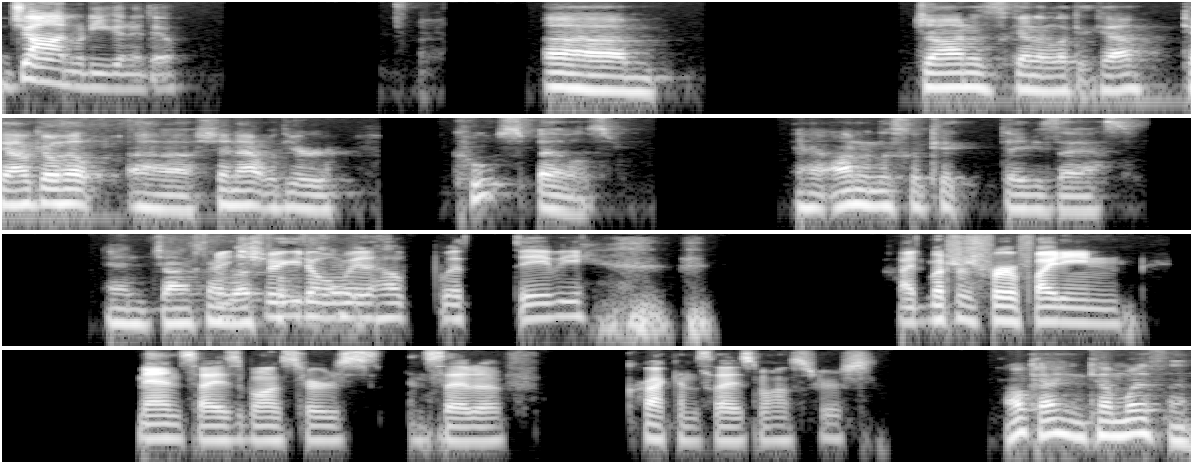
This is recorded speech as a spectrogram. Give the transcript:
John, what are you going to do? Um, John is gonna look at Cal. Cal, go help uh, Shin out with your cool spells. And I'm gonna go kick Davy's ass. And John's gonna you sure you don't want me to help with Davy? I'd much prefer fighting man-sized monsters instead of kraken-sized monsters. Okay, you can come with then.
